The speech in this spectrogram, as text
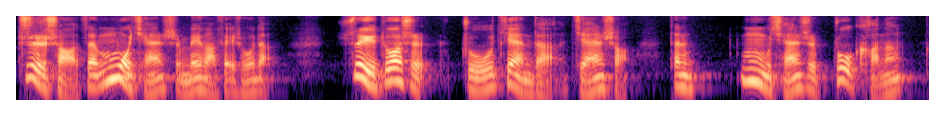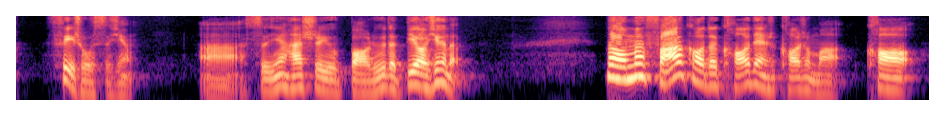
至少在目前是没法废除的，最多是逐渐的减少，但是目前是不可能废除死刑。啊，死刑还是有保留的必要性的。那我们法考的考点是考什么？考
